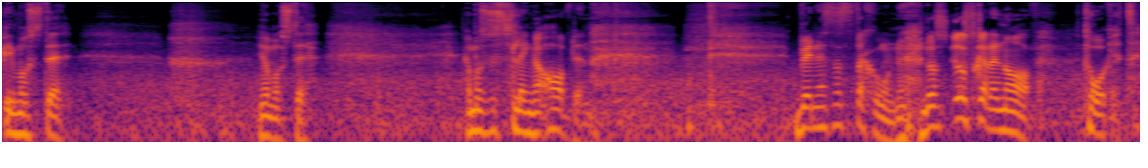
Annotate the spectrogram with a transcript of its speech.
Vi måste... Jag måste... Jag måste slänga av den. Vid nästa station, då, då ska den av, tåget.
